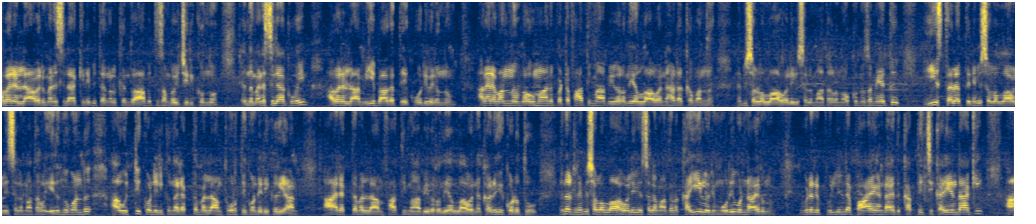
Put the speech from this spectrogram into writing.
അവരെല്ലാവരും മനസ്സിലാക്കി നബി തങ്ങൾക്ക് എന്തോ ആപത്ത് സംഭവിച്ചിരിക്കുന്നു എന്ന് മനസ്സിലാക്കുകയും അവരെല്ലാം ഈ ഭാഗത്തേക്ക് ഓടി വരുന്നു അങ്ങനെ വന്ന് ബഹുമാനപ്പെട്ട ഫാത്തിമ ബി റലി അടക്കം വന്ന് നബി സല്ലാഹു അലൈഹി വസ്ലം തങ്ങൾ നോക്കുന്ന സമയത്ത് ഈ സ്ഥലത്ത് നബി സല്ലാഹു അലൈഹി വസ്ലം തങ്ങൾ ഇരുന്നു കൊണ്ട് ആ ഉറ്റിക്കൊണ്ടിരിക്കുന്ന രക്തമെല്ലാം തോർത്തിക്കൊണ്ടിരിക്കുകയാണ്. ആ രക്തമെല്ലാം ഫാത്തിമ ബി റലി അള്ളാഹുവിനെ കഴുകിക്കൊടുത്തു എന്നിട്ട് നബി സല്ലാഹു അലൈഹി വസ്ലം തങ്ങളുടെ കയ്യിൽ ഒരു മുറിവുണ്ടായിരുന്നു. ഇവിടെ ഒരു പുല്ലിന്റെ പായ ഉണ്ടായത് കത്തിച്ച് കരിയുണ്ടാക്കി ആ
